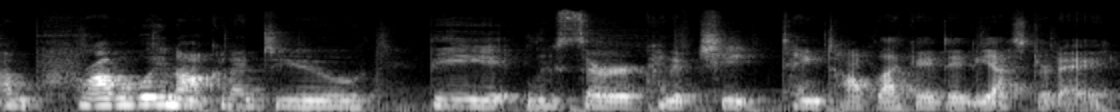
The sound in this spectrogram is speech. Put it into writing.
I'm probably not gonna do the looser kind of cheat tank top like I did yesterday.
